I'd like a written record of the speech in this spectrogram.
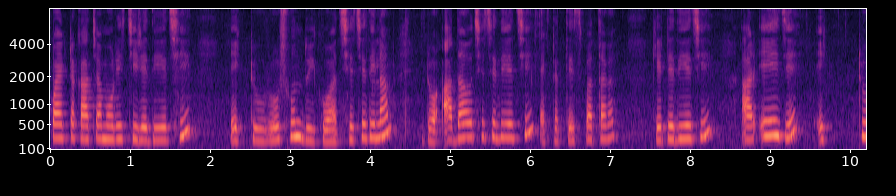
কয়েকটা কাঁচা মরিচ চিড়ে দিয়েছি, একটু রসুন দুই কোয়া ছেঁচে দিলাম, একটু আদাও ছেঁচে দিয়েছি, একটা তেজপাতা কেটে দিয়েছি, আর এই যে একটু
